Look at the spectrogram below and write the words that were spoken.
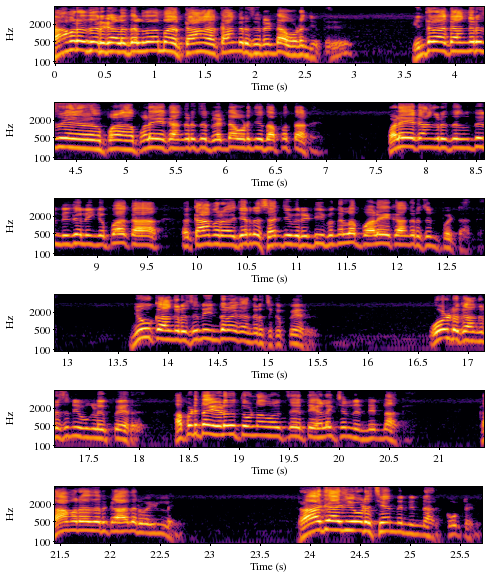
காமராஜர் காலத்தில் தான் கா காங்கிரஸ் ரெண்டாக உடைஞ்சது. இந்திரா காங்கிரஸ் ப பழைய காங்கிரஸ் ரெண்டாக உடைஞ்சது அப்போத்தானே? பழைய காங்கிரஸ் வந்து நிஜலிங்கப்பா கா காமராஜர் சஞ்சீவ் ரெட்டி இவங்கெல்லாம் பழைய காங்கிரஸ்னு போயிட்டாங்க. நியூ காங்கிரஸ்னு இந்திரா காங்கிரஸுக்கு பேர். ஓல்டு காங்கிரஸ்னு இவங்களுக்கு பேர். அப்படி தான் எழுபத்தொன்னாம் வருஷத்து எலெக்ஷனில் நின்னாங்க. காமராஜருக்கு ஆதரவு இல்லை. ராஜாஜியோடு சேர்ந்து நின்னார் கூட்டணி.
